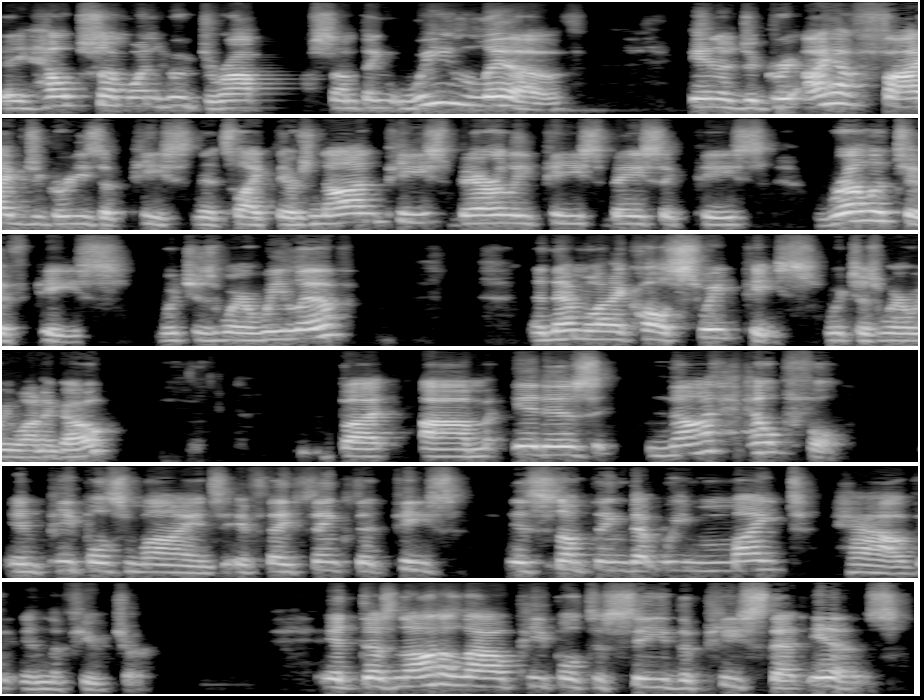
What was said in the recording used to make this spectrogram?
they help someone who dropped something. We live in a degree, I have five degrees of peace. And it's like there's non peace, barely peace, basic peace, relative peace, which is where we live, and then what I call sweet peace, which is where we want to go. But um, it is not helpful in people's minds if they think that peace is something that we might have in the future it does not allow people to see the peace that is.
